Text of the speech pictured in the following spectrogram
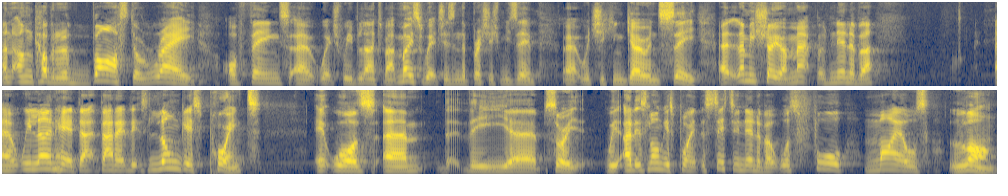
and uncovered a vast array of things uh, which we've learnt about, most of which is in the British Museum, uh, which you can go and see. Uh, let me show you a map of Nineveh. Uh, we learn here that, that at its longest point, it was um, the, the uh, sorry, we, at its longest point, the city of Nineveh was four miles long.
